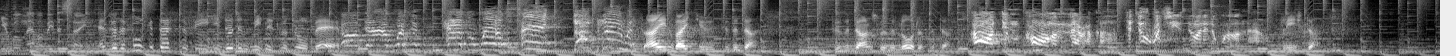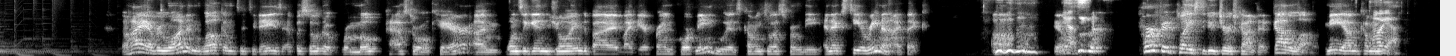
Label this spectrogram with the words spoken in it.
You will never be the same. And with the full catastrophe, he didn't mean it was all bad. God that I worship has a way of saying, don't play with I invite you to the dance. To the dance with the Lord of the dance. God didn't call America to do what she's doing in the world now. Please dance. Hi, everyone, and welcome to today's episode of Remote Pastoral Care. I'm once again joined by my dear friend Courtney, who is coming to us from the NXT Arena, I think. Uh, you know, Yes. Perfect place to do church content. Gotta love it. Me, I'm coming. Oh yeah.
